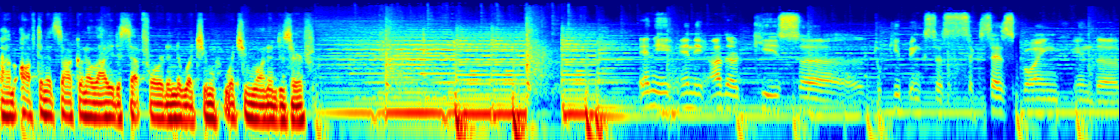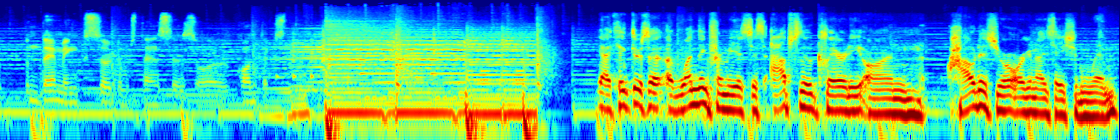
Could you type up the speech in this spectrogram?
um, often it's not going to allow you to step forward into what you what you want to deserve. Any any other keys uh, to keeping success going in the pandemic circumstances or context? Yeah, I think there's a, a, one thing for me is just absolute clarity on how does your organization win.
